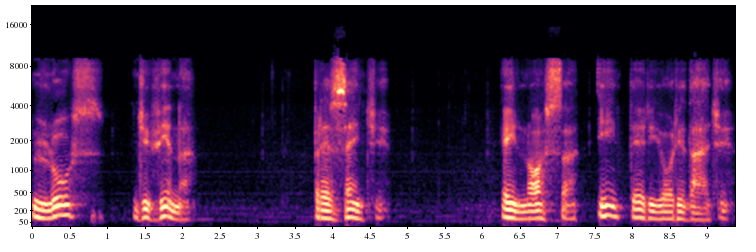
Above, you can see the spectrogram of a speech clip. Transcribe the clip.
Luz divina presente em nossa interioridade.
